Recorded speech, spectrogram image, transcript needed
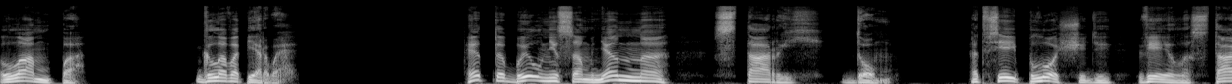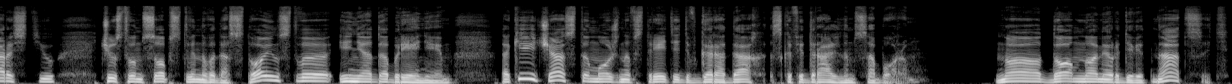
Лампа. Глава первая. Это был, несомненно, старый дом. От всей площади веяло старостью, чувством собственного достоинства и неодобрением. Такие часто можно встретить в городах с кафедральным собором. Но дом номер девятнадцать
